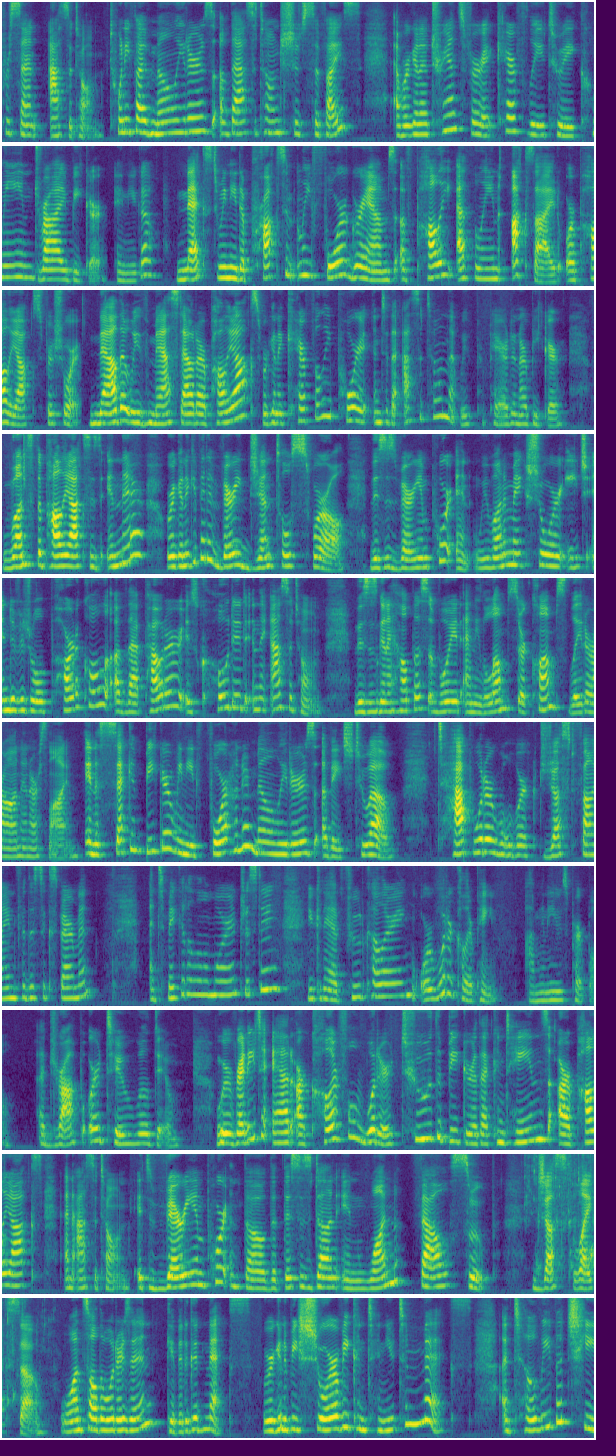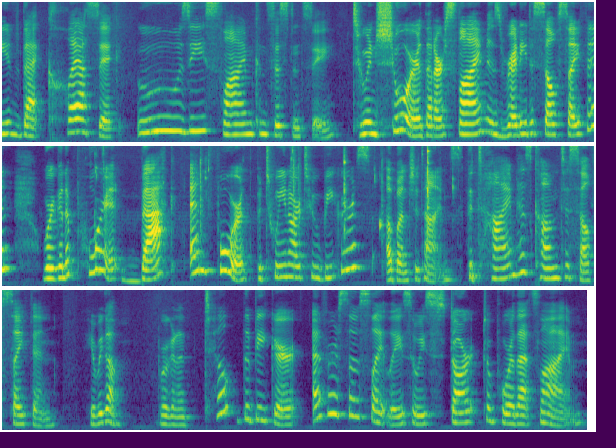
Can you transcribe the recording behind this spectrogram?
acetone. 25 milliliters of the acetone should suffice, and we're gonna transfer it carefully to a clean, dry beaker. In you go. Next, we need approximately four grams of polyethylene oxide, or polyox for short. Now that we've massed out our polyox, we're gonna carefully pour it into the acetone that we've prepared in our beaker. Once the polyox is in there, we're gonna give it a very gentle swirl. This is very important. We wanna make sure each individual particle of that powder is coated in the acetone. This is gonna help us avoid any lumps or clumps later on in our slime. In a second beaker, we need 400 milliliters of H2O. Tap water will work just fine for this experiment. And to make it a little more interesting, you can add food coloring or watercolor paint. I'm gonna use purple. A drop or two will do. We're ready to add our colorful water to the beaker that contains our polyox and acetone. It's very important though that this is done in one foul swoop, just like so. Once all the water's in, give it a good mix. We're gonna be sure we continue to mix until we've achieved that classic oozy slime consistency. To ensure that our slime is ready to self-siphon, we're gonna pour it back and forth between our two beakers a bunch of times. The time has come to self-siphon. Here we go. We're gonna tilt the beaker ever so slightly so we start to pour that slime.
